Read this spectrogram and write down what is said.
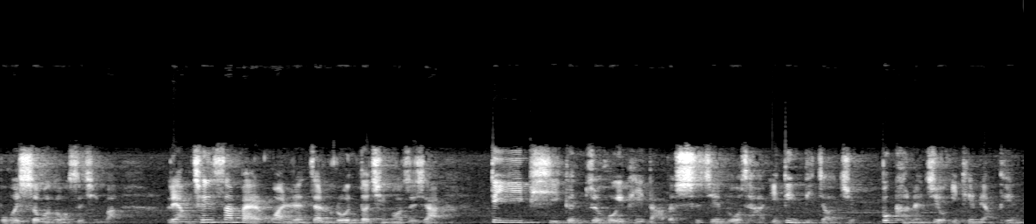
不会奢望这种事情吧？两千三百万人在轮的情况之下，第一批跟最后一批打的时间落差一定比较久，不可能只有一天两天，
